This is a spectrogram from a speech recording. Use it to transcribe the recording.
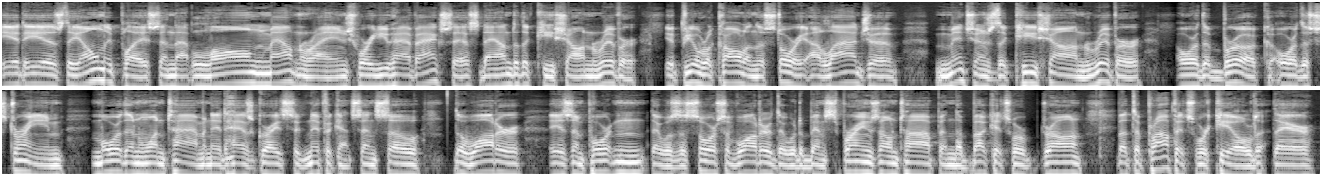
it is the only place in that long mountain range where you have access down to the Kishon River. If you'll recall in the story, Elijah mentions the Kishon River or the brook or the stream more than one time, and it has great significance. And so the water is important. There was a source of water. There would have been springs on top, and the buckets were drawn. But the prophets were killed there,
